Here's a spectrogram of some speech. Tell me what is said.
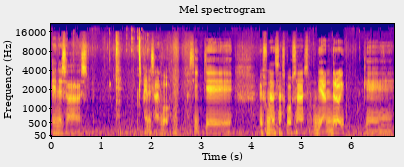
en, esas, en esas dos. Así que es una de esas cosas de Android que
